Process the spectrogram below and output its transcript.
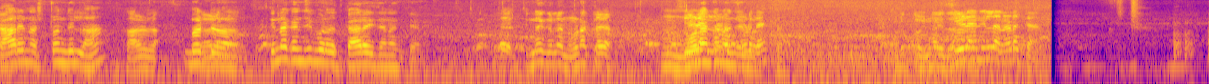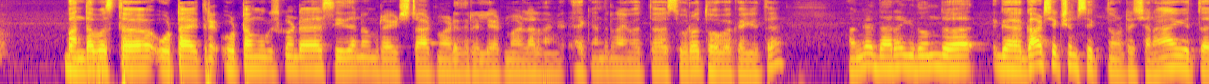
ಕಾರ್ ಏನು ಅಷ್ಟೊಂದಿಲ್ಲ. ಕಾರಲ್ಲ. ಬಟ್ ತಿನ್ನಕ್ಕೆ ಅಂಜಿಗೆ ಬರ್ತದೆ ಕಾರ್ ಐತೆ ಅಂತೇಳಿ. ಅಂತ ನೋಡಕ್ಕ? ಬಂದೋಬಸ್ತ್ ಊಟ ಐತ್ರಿ. ಊಟ ಮುಗಿಸ್ಕೊಂಡ ಸೀದಾ ನಮ್ಮ ರೈಡ್ ಸ್ಟಾರ್ಟ್ ಮಾಡಿದ್ರಿ ಲೇಟ್ ಮಾಡ್ಲಾರ್ದಂಗೆ. ಯಾಕಂದ್ರೆ ನಾವು ಇವತ್ತು ಸೂರತ್ ಹೋಗ್ಬೇಕಾಗಿತ್ತು. ಹಂಗೆ ದಾರಾಗ ಇದೊಂದು ಘಾಟ್ ಸೆಕ್ಷನ್ ಸಿಕ್ತು ನೋಡ್ರಿ ಚೆನ್ನಾಗಿತ್ತು.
